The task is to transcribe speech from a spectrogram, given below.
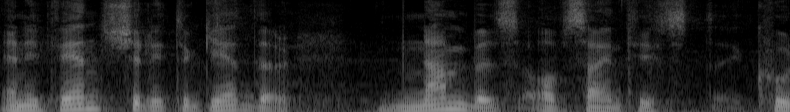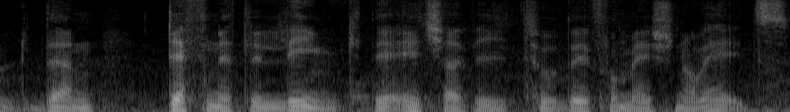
and eventually, together, numbers of scientists could then definitely link the HIV to the formation of AIDS.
